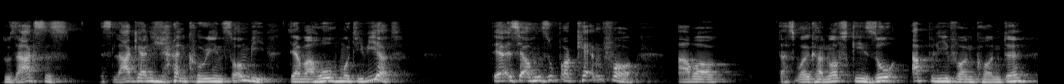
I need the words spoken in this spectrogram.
du sagst es, es lag ja nicht an Korean Zombie. Der war hoch motiviert. Der ist ja auch ein super Kämpfer. Aber dass Volkanowski so abliefern konnte,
